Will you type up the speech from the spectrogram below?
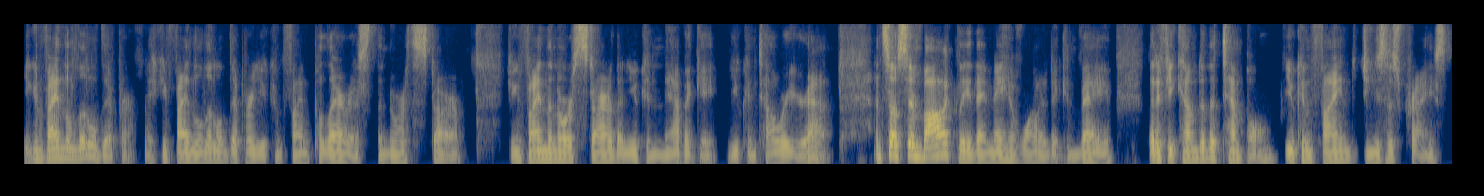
you can find the Little Dipper. If you can find the Little Dipper, you can find Polaris, the North Star. If you can find the North Star, then you can navigate. You can tell where you're at. And so symbolically, they may have wanted to convey that if you come to the temple, you can find Jesus Christ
